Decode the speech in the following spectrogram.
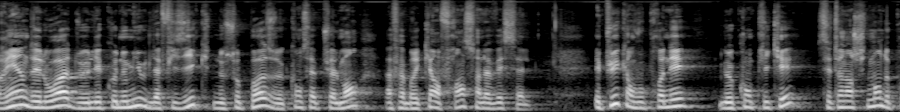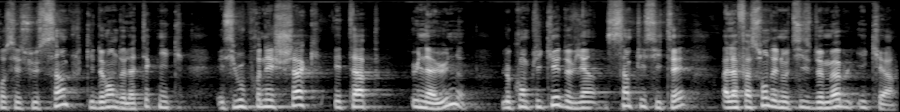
Rien des lois de l'économie ou de la physique ne s'oppose conceptuellement à fabriquer en France un lave-vaisselle. Et puis, quand vous prenez le compliqué, c'est un enchaînement de processus simples qui demande de la technique. Et si vous prenez chaque étape une à une, le compliqué devient simplicité à la façon des notices de meubles IKEA.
